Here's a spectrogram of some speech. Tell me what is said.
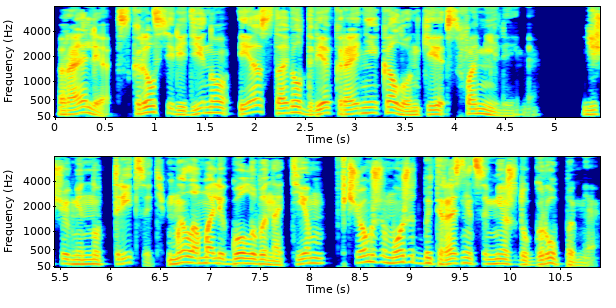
Райли скрыл середину и оставил две крайние колонки с фамилиями. Еще минут 30 мы ломали головы над тем, в чем же может быть разница между группами.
